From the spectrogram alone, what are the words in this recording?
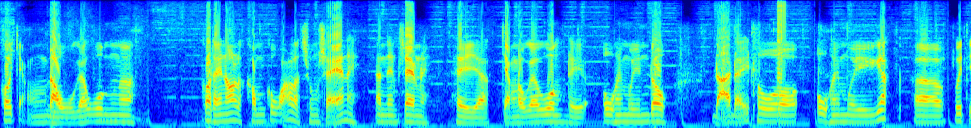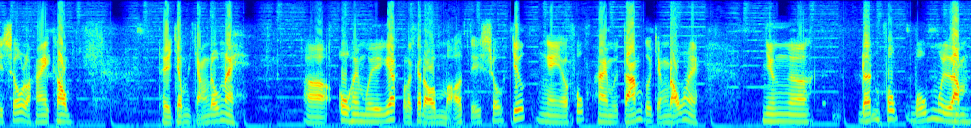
có trận đầu ra quân uh, có thể nói là không có quá là suôn sẻ này. Anh em xem này thì ờ, uh, trận đầu ra quân thì U20 Indo đã để thua U20 gắt uh, với tỷ số là 2-0 thì trong trận đấu này uh, U20 Iraq là cái đội mở tỷ số trước ngay ở phút 28 của trận đấu này. Nhưng uh, đến phút 45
